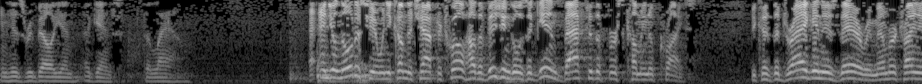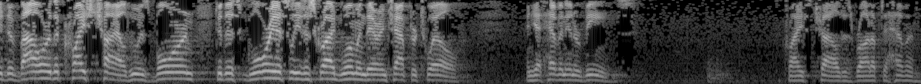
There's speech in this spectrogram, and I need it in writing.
in his rebellion against the Lamb. And you'll notice here when you come to chapter 12 how the vision goes again back to the first coming of Christ. Because the dragon is there, remember, trying to devour the Christ child who is born to this gloriously described woman there in chapter 12. And yet heaven intervenes. The Christ child is brought up to heaven.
